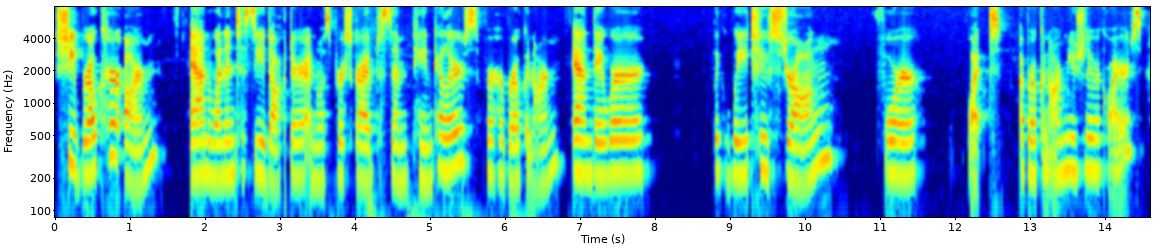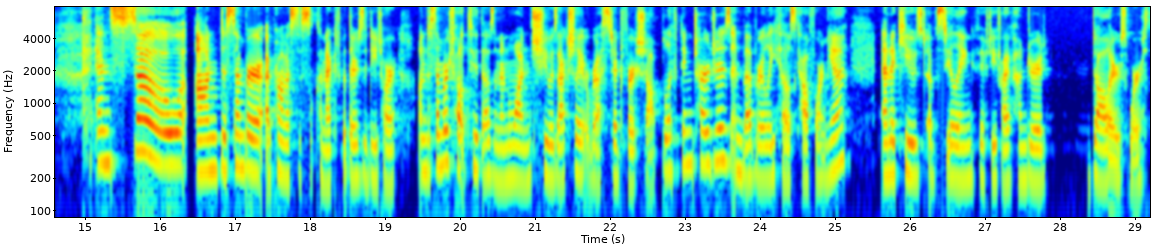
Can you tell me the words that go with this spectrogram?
she broke her arm and went in to see a doctor and was prescribed some painkillers for her broken arm. And they were like way too strong for what a broken arm usually requires. And so on December, I promise this will connect, but there's a detour. On December 12, 2001, she was actually arrested for shoplifting charges in Beverly Hills, California, and accused of stealing $5,500 worth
